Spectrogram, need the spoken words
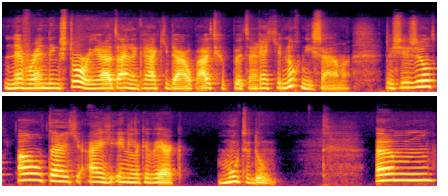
never-ending story. Uiteindelijk raak je daarop uitgeput en red je het nog niet samen. Dus je zult altijd je eigen innerlijke werk moeten doen. Um,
